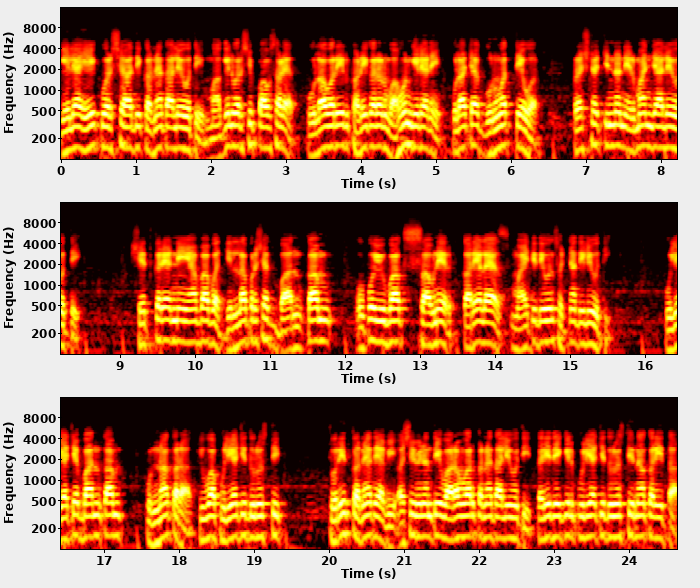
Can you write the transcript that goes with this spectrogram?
गेल्या एक वर्षाआधी करण्यात आले होते. मागील वर्षी पावसाळ्यात पुलावरील खडीकरण वाहून गेल्याने पुलाच्या गुणवत्तेवर प्रश्नचिन्ह निर्माण झाले होते. शेतकऱ्यांनी याबाबत जिल्हा परिषद बांधकाम उपविभाग सावनेर कार्यालयास माहिती देऊन सूचना दिली होती. पुलियाचे बांधकाम पुन्हा करा किंवा पुलियाची दुरुस्ती त्वरित करण्यात यावी अशी विनंती वारंवार करण्यात आली होती. तरी देखील पुलियाची दुरुस्ती न करिता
